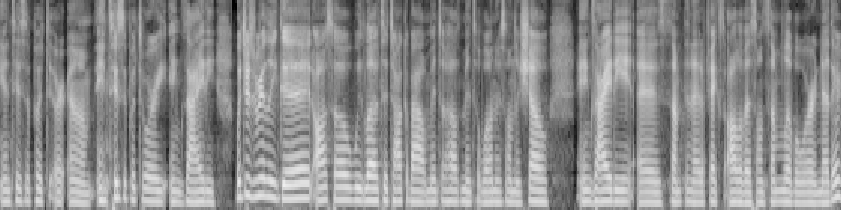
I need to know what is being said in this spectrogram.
Anticipatory or um anticipatory anxiety, which is really good. Also, we love to talk about mental health, mental wellness on the show. Anxiety is something that affects all of us on some level or another.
